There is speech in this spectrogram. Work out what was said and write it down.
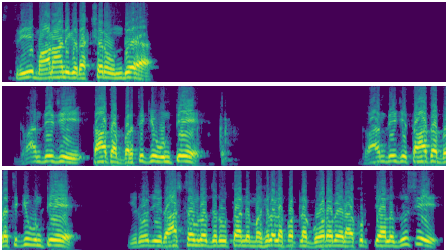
స్త్రీ మానానికి రక్షణ ఉందా? గాంధీజీ తాత బ్రతికి ఉంటే గాంధీజీ తాత బ్రతికి ఉంటే ఈరోజు ఈ రాష్ట్రంలో జరుగుతున్న మహిళల పట్ల ఘోరమైన అకృత్యాలు చూసి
